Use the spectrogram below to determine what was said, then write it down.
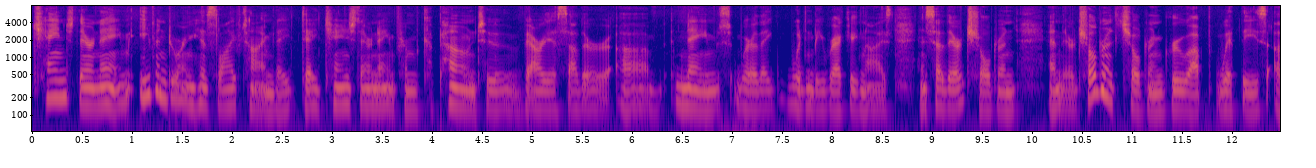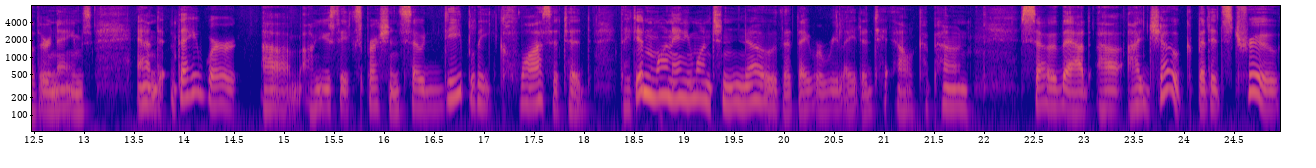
changed their name even during his lifetime. They, they changed their name from Capone to various other uh, names where they wouldn't be recognized. And so their children and their children's children grew up with these other names. And they were um, I'll use the expression, so deeply closeted. They didn't want anyone to know that they were related to Al Capone. So that uh, I joke, but it's true.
